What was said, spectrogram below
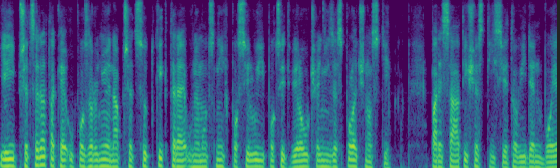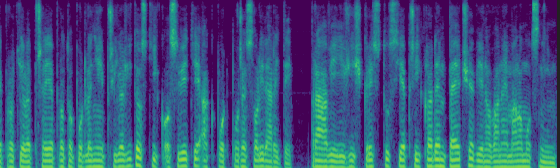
Její předseda také upozorňuje na předsudky, které u nemocných posilují pocit vyloučení ze společnosti. 56. světový den boje proti lepře je proto podle něj příležitostí k osvětě a k podpoře solidarity. Právě Ježíš Kristus je příkladem péče věnované malomocným,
